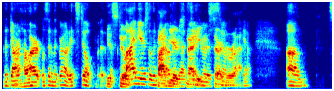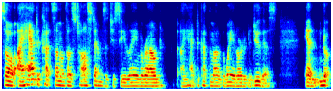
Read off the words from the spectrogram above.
The dark Uh-huh. part was in the ground. It's still uh, It's still five years in the five ground. and years, not even starting to rot. Yeah. Um, so I had to cut some of those tall stems that you see laying around. I had to cut them out of the way in order to do this. And no,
